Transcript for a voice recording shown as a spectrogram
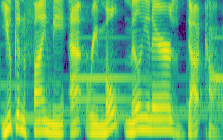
You can find me at remotemillionaires.com.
